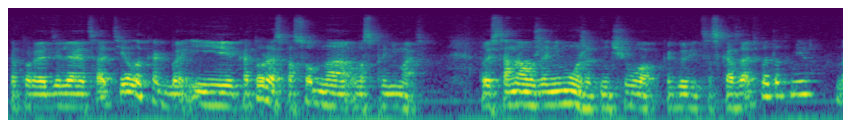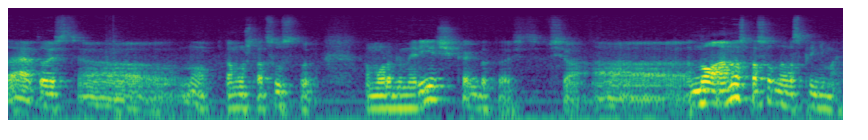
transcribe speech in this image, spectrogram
которая отделяется от тела, как бы, и которая способна воспринимать. То есть она уже не может ничего, как говорится, сказать в этот мир, да, то есть, э, ну, потому что отсутствуют там, органы речи, как бы, то есть все. Э, но оно способно воспринимать.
